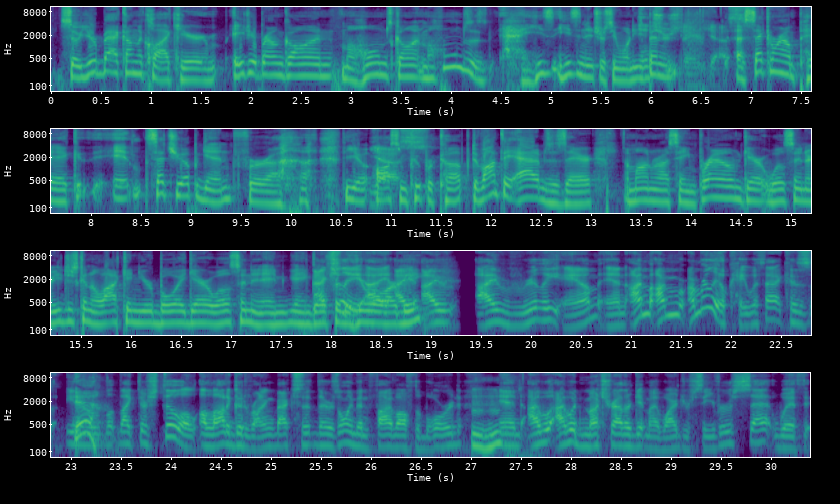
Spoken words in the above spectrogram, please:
So you're back on the clock here. AJ Brown gone, Mahomes gone. Mahomes is he's he's an interesting one. He's been Interesting. yes. a second round pick. It sets you up again for uh, the awesome Cooper Kupp. Davante Adams is there. Amon-Ra St. Brown, Garrett Wilson. Are you just going to lock in your boy Garrett Wilson and, and, and go for the hero I, RB? I, I I really am, and I'm I'm I'm really okay with that because you Yeah. know, like there's still a, a lot of good running backs. There's only been five off the board, Mhm. and I would I would much rather get my wide receivers set with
